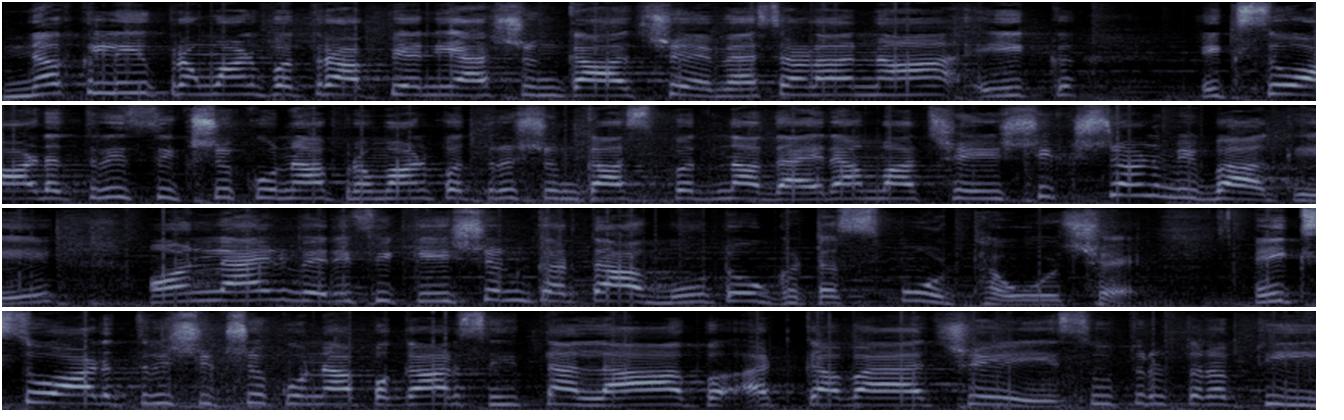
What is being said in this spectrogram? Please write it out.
નકલી પ્રમાણપત્ર આપ્યાની આશંકા છે. મહેસાણાના એક એકસો આડત્રીસ શિક્ષકોના પ્રમાણપત્ર શંકાસ્પદના દાયરામાં છે. શિક્ષણ વિભાગે ઓનલાઈન વેરિફિકેશન કરતા મોટો ઘટસ્ફોટ થયો છે. એકસો આડત્રીસ શિક્ષકોના પગાર સહિતના લાભ અટકાવાયા છે. સૂત્રો તરફથી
